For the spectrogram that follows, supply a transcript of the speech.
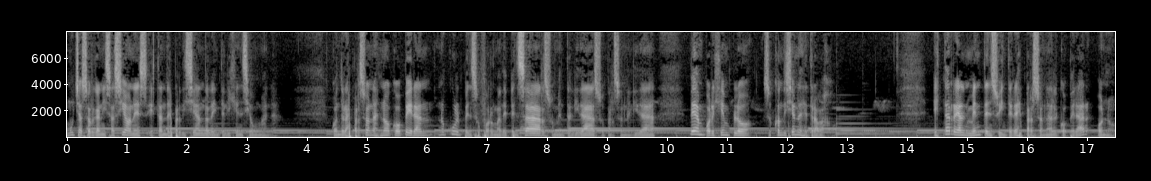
Muchas organizaciones están desperdiciando la inteligencia humana. Cuando las personas no cooperan, no culpen su forma de pensar, su mentalidad, su personalidad. Vean, por ejemplo, sus condiciones de trabajo. ¿Está realmente en su interés personal cooperar o no?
